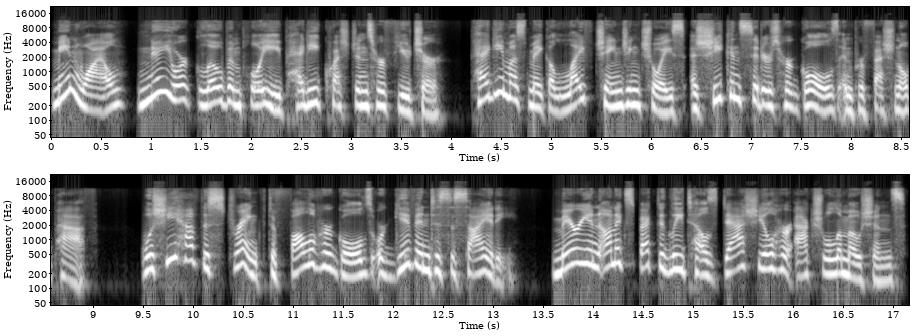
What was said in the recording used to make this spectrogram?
Meanwhile, New York Globe employee Peggy questions her future. Peggy must make a life changing choice as she considers her goals and professional path. Will she have the strength to follow her goals or give in to society? Marian unexpectedly tells Dashiell her actual emotions.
